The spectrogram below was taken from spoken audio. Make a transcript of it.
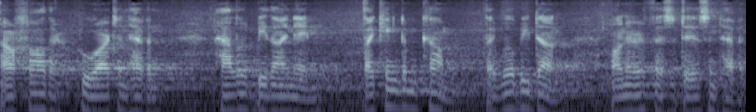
Our Father, who art in heaven, hallowed be thy name. Thy kingdom come, thy will be done, on earth as it is in heaven.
